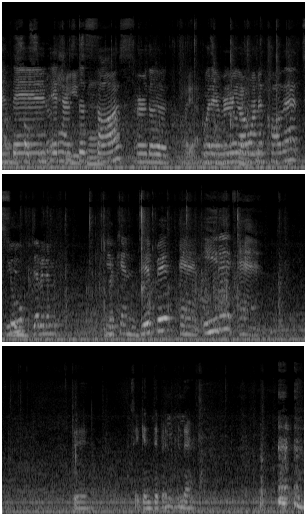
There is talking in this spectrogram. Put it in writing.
And Oh, then salsita it has cheese, the man. sauce or the Oh yeah. whatever y'all want to call that soup. can in You can dip it and eat it and So you can dip it in there.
